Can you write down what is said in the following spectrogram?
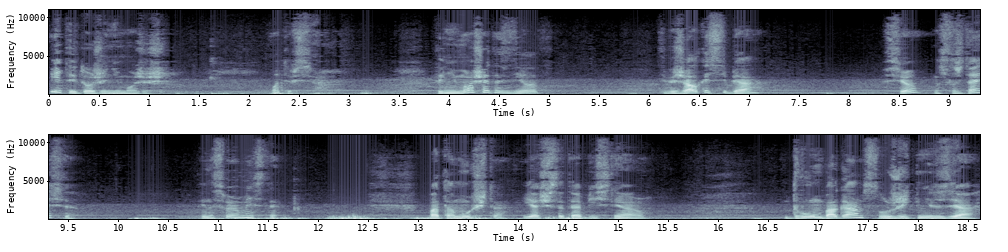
И ты тоже не можешь. Вот и все. Ты не можешь это сделать. Тебе жалко себя. Все, наслаждайся. Ты на своем месте. Потому что, я сейчас это объясняю, двум богам служить нельзя.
